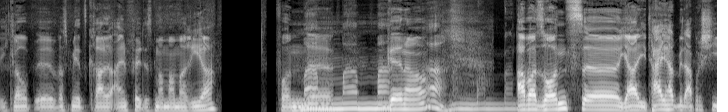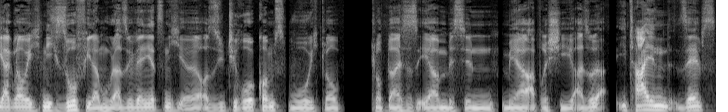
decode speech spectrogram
Ich glaube, äh, was mir jetzt gerade einfällt, ist Mama Maria. Von. Mama, Äh, Mama. genau. Ah, Aber sonst, äh, ja, Italien hat mit Après-Ski ja, glaube ich, nicht so viel am Hut. Also, wenn jetzt nicht äh, aus Südtirol kommst, wo ich glaube, glaub, da ist es eher ein bisschen mehr Après-Ski. Also, Italien selbst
